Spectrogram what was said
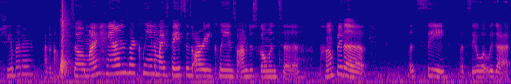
Shea butter? I don't know. So my hands are clean and my face is already clean, so I'm just going to pump it up. Let's see. Let's see what we got.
